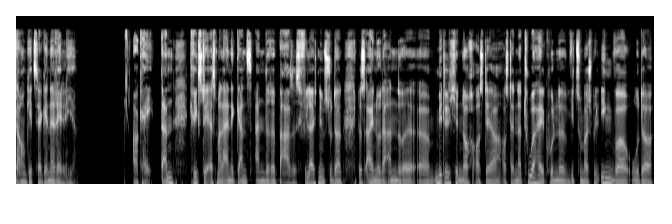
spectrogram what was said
Darum geht's ja generell hier. Okay, dann kriegst du erstmal eine ganz andere Basis. Vielleicht nimmst du dann das eine oder andere äh, Mittelchen noch aus der aus der Naturheilkunde, wie zum Beispiel Ingwer oder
